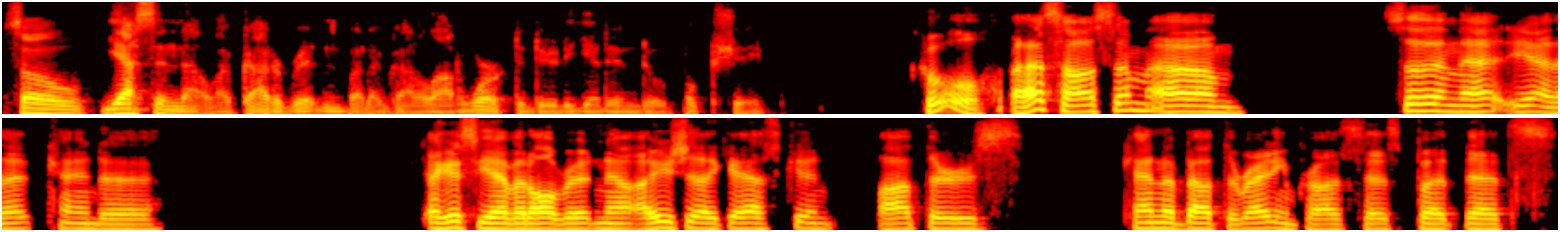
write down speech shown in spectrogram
so yes and no. I've got it written, but I've got a lot of work to do to get into a book shape. Cool. That's awesome. Um, so then that, yeah, that kind of, I guess you have it all written out. I usually like asking authors kind of about the writing process, but that's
